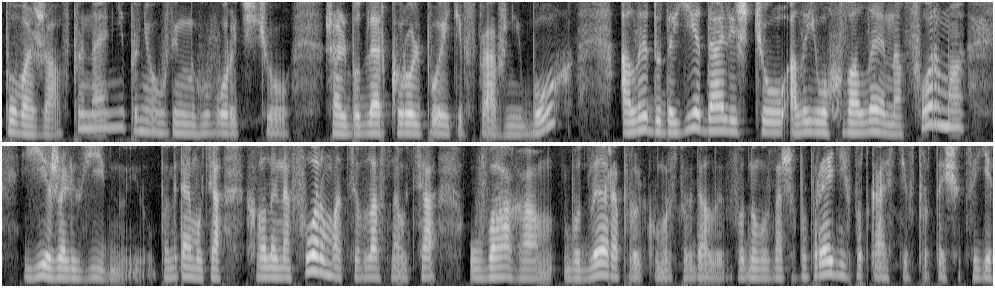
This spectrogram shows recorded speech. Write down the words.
поважав, принаймні. Про нього він говорить, що Шаль Бодлер король поетів, справжній Бог, але додає далі, що але його хвалена форма є жалюгідною. Пам'ятаємо, ця хвалена форма це власне оця увага Бодлера, про яку ми розповідали в одному з наших попередніх подкастів, про те, що це є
